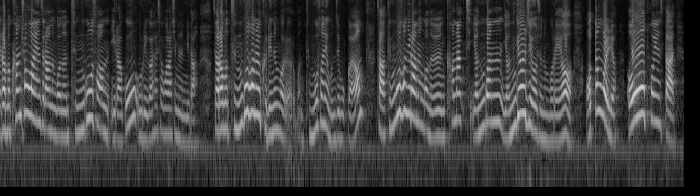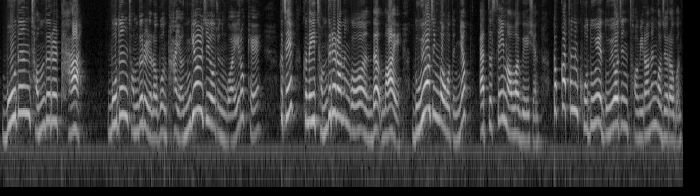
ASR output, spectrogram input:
여러분 control lines라는 거는 등고선이라고 우리가 해석을 하시면 됩니다. 자, 여러분 등고선을 그리는 거래요, 여러분. 등고선이 뭔지 볼까요? 자, 등고선이라는 거는 connect 연관 연결 지어 주는 거래요. 어떤 걸요? all points that 모든 점들을 다 모든 점들을 여러분 다 연결 지어 주는 거야. 이렇게. 그치? 근데 이 점들이라는 건 that lie, 놓여진 거거든요. at the same elevation. 똑같은 고도에 놓여진 점이라는 거죠, 여러분.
